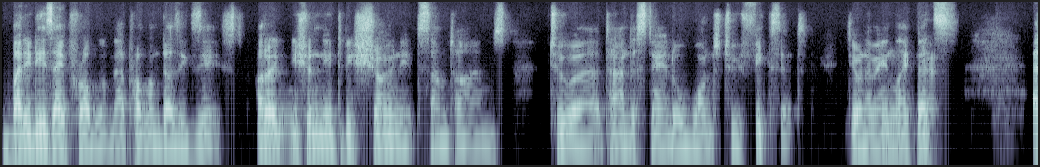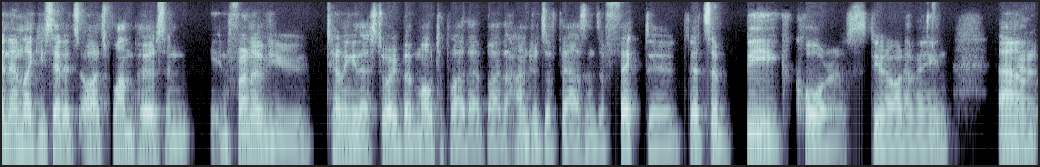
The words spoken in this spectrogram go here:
but it is a problem. That problem does exist. I don't. You shouldn't need to be shown it sometimes to uh, to understand or want to fix it. Do you know what I mean? Like that's, yeah. and and like you said, it's oh, it's one person in front of you telling you that story, but multiply that by the hundreds of thousands affected. That's a big chorus. Do you know what I mean? Um,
